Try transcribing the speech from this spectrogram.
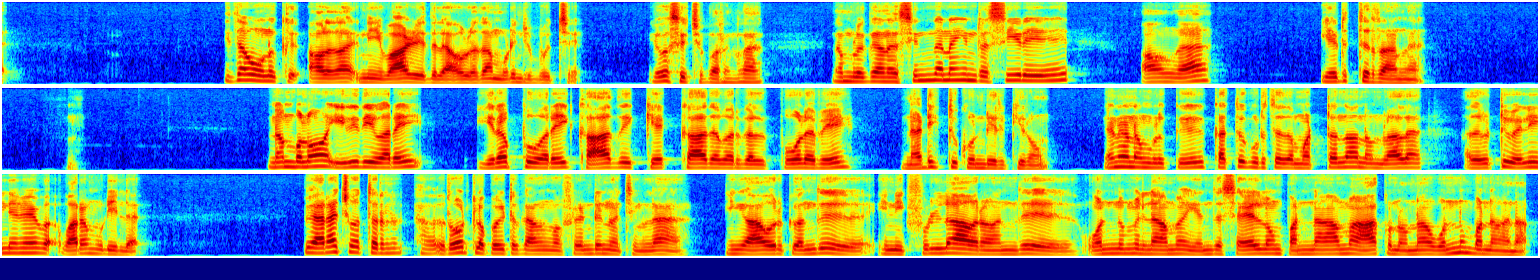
இதான் உனக்கு. அவ்வளோதான் நீ வாழ் இதில். அவ்வளோதான் முடிஞ்சு போச்சு. யோசிச்சு பாருங்களேன். நம்மளுக்கு அந்த சிந்தனைன்ற சீடையே அவங்க எடுத்துடுறாங்க. நம்மளும் இறுதி வரை இறப்பு வரை காது கேட்காதவர்கள் போலவே நடித்து கொண்டிருக்கிறோம். ஏன்னா நம்மளுக்கு கற்றுக் கொடுத்ததை மட்டும்தான் நம்மளால் அதை விட்டு வெளியிலவே வ- வர முடியல. இப்போ யாராச்சும் ஒருத்தர் ரோட்டில் போயிட்டுருக்காங்க உங்கள் ஃப்ரெண்டுன்னு வச்சுங்களேன். நீங்கள் அவருக்கு வந்து இன்னைக்கு ஃபுல்லாக அவரை வந்து ஒன்றும் இல்லாமல் எந்த செயலும் பண்ணாமல் ஆக்கணும்னா ஒன்றும் பண்ண வேணாம்.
